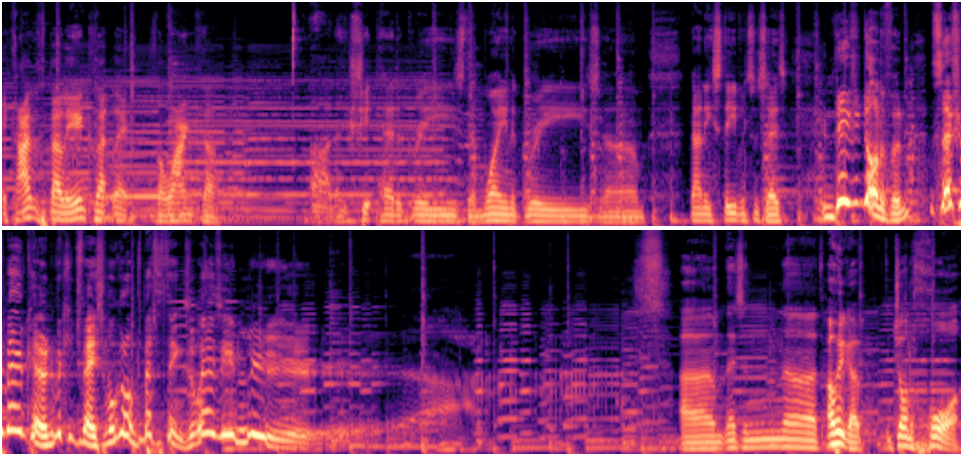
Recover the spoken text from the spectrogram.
He can't spell Ian correctly. The wanker. Ah, then Shithead agrees, then Wayne agrees. Um, Danny Stevenson says, Daisy Donovan, Sacha Baron Cohen, and Ricky Gervais all gone on to better things. Where's Ian Lee? Um, there's another. Oh, here we go. John Hoare.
